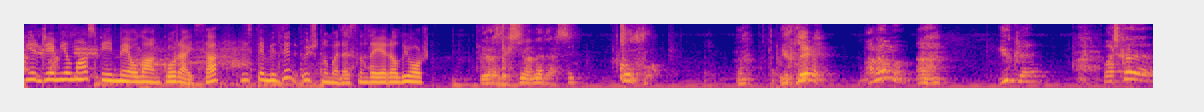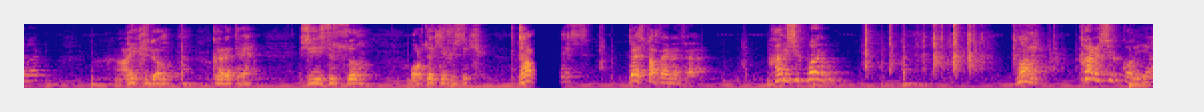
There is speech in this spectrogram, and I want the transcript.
bir Cem Yılmaz filmi olan Gora ise listemizin 3 numarasında yer alıyor. Biraz eksine ne dersin? Kung fu. Hı? Yükle mi? Bana mı? Yükle. Başka neler var? Aikido, karate, jiu-jitsu, ortaki fizik, tam best of MF. Karışık var mı? Var. Karışık koy ya.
